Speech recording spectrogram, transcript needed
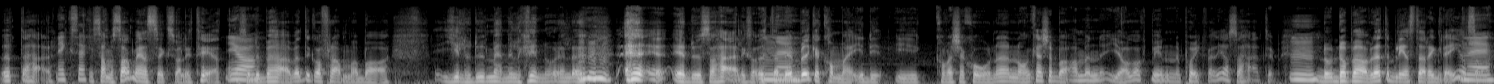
upp det här. Exakt. Samma sak med en sexualitet. Ja. Alltså, du behöver inte gå fram och bara Gillar du män eller kvinnor? Eller Mm. är du så här? Liksom? Utan Nej. det brukar komma i, i konversationer. Någon kanske bara, ja men jag och min pojkvän gör så här. Typ. Mm. Då, då behöver det inte bli en större grej än så.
